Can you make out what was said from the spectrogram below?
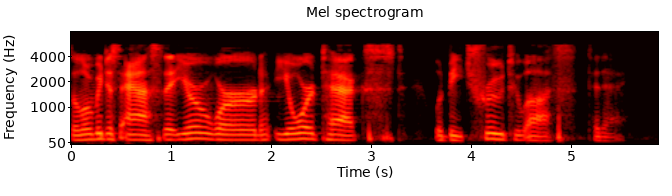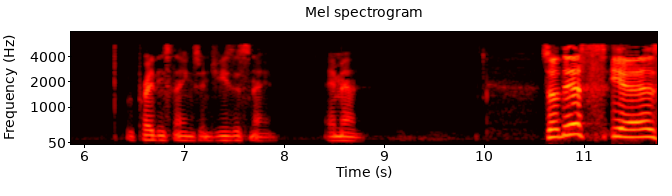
So, Lord, we just ask that your word, your text, would be true to us today. We pray these things in Jesus' name. Amen. So, this is,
